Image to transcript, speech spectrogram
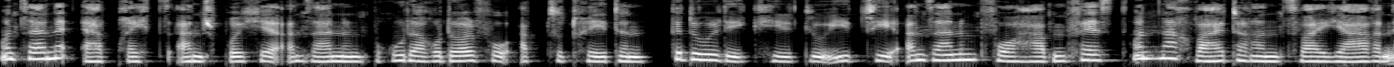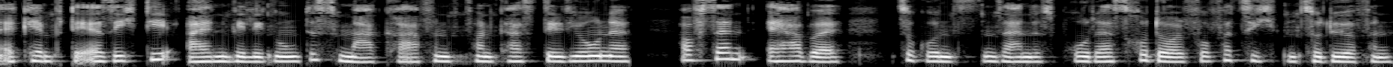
und seine Erbrechtsansprüche an seinen Bruder Rodolfo abzutreten. Geduldig hielt Luigi an seinem Vorhaben fest und nach weiteren zwei Jahren erkämpfte er sich die Einwilligung des Markgrafen von Castiglione, auf sein Erbe zugunsten seines Bruders Rodolfo verzichten zu dürfen.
